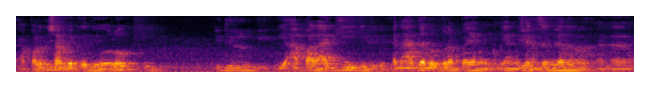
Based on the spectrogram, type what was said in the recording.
apalagi sampai ke ideologi. Ideologi. ya apalagi gitu. Kan ada beberapa yang yang Iya, saya dengar. eh,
